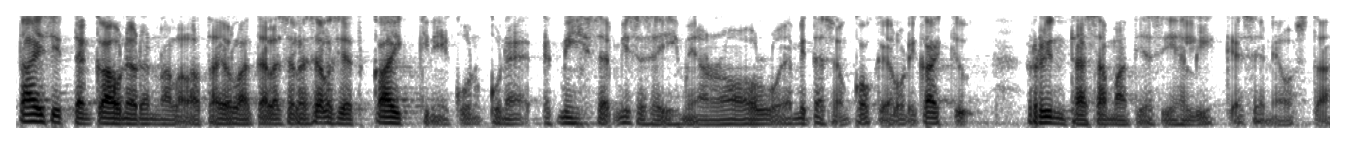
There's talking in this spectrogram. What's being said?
Tai sitten kauneuden alalla tai jollain tällaisella sellaisia, että kaikki, niin kun, kun ne, että missä, missä se ihminen on ollut ja mitä se on kokeillut, niin kaikki ryntää saman tien siihen liikkeeseen ja ostaa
